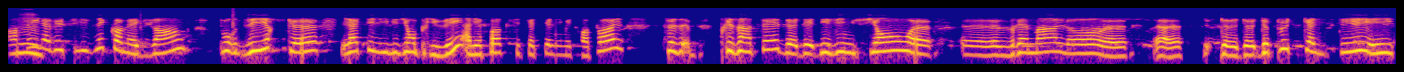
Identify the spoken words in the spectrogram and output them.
En fait, hmm. il avait utilisé comme exemple pour dire que la télévision privée, à l'époque c'était Télémétropole, présentait des émissions euh, euh, vraiment là euh, de, peu de qualité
